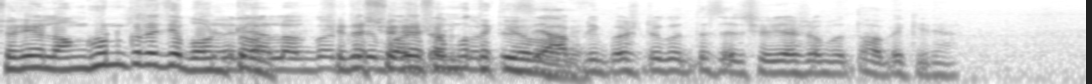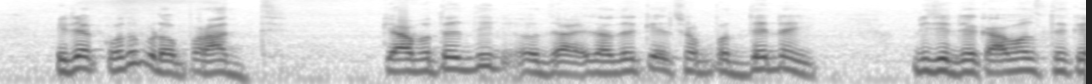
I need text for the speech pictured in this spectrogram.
শরিয়া লঙ্ঘন করে যে বন্টন সেটা শরিয়া সম্মত করতেছে, কীভাবে আপনি প্রশ্ন করতেছেন শরিয়া সম্মত হবে কিনা। এটা কত বড় অপরাধ। কেয়ামতের দিন যাদেরকে সম্পদ দেন নাই নিজের নেকামল থেকে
